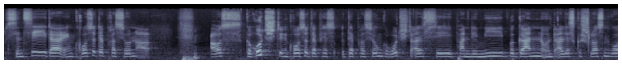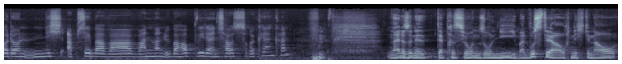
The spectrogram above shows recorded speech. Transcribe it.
Sind Sie da in große Depressionen ausgerutscht, in große Depression gerutscht, als die Pandemie begann und alles geschlossen wurde und nicht absehbar war, wann man überhaupt wieder ins Haus zurückkehren kann? Nein, also eine Depression so nie. Man wusste ja auch nicht genau,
